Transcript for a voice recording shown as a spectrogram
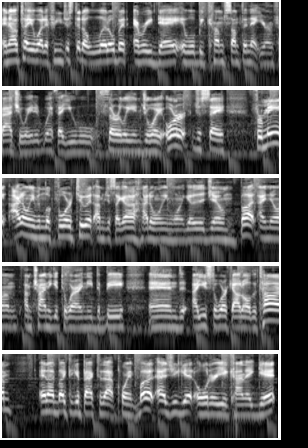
And I'll tell you what, if you just did a little bit every day, it will become something that you're infatuated with that you will thoroughly enjoy or just say for me, I don't even look forward to it. I'm just like, oh, I don't even want to go to the gym. But I know I'm I'm trying to get to where I need to be, and I used to work out all the time, and I'd like to get back to that point. But as you get older, you kind of get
